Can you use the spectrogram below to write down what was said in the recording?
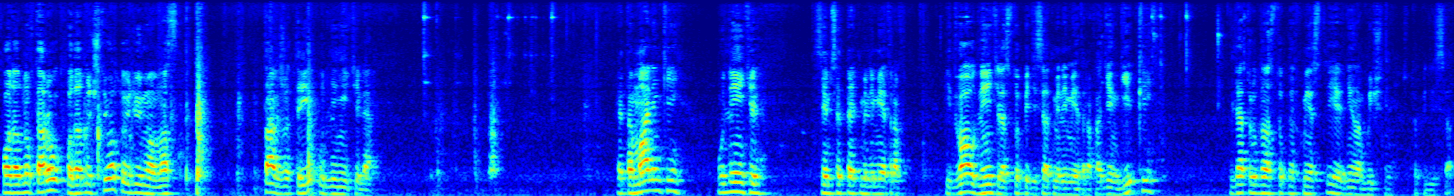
Под одну вторую, под одну четвертую дюйма у нас также три удлинителя. Это маленький удлинитель 75 мм и два удлинителя 150 мм. Один гибкий для труднодоступных мест и один обычный 150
